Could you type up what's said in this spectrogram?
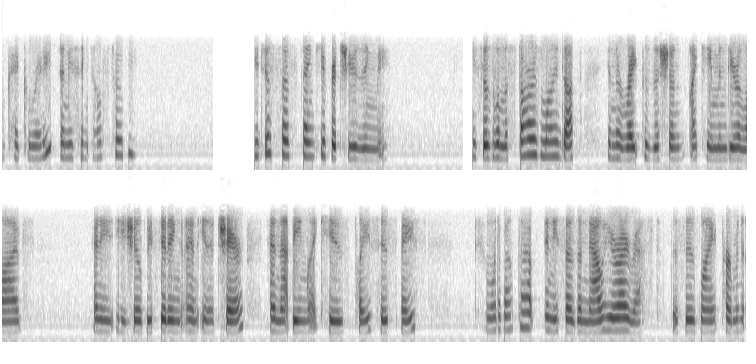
Okay, great. Anything else, Toby? He just says thank you for choosing me. He says when the stars lined up in the right position, I came into your lives. And he, he shows me sitting in, in a chair, and that being like his place, his space. And what about that? And he says, and now here I rest. This is my permanent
